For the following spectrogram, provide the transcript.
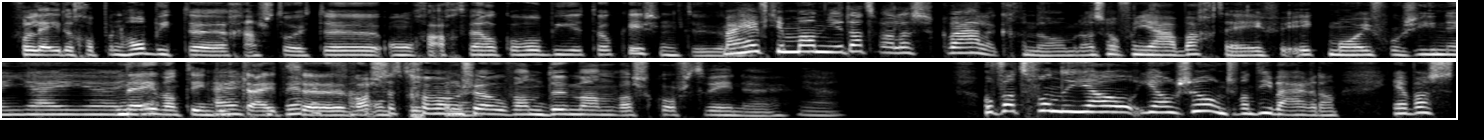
volledig op een hobby te gaan storten... ongeacht welke hobby het ook is natuurlijk. Maar heeft je man je dat wel eens kwalijk genomen? Dan zo van, ja, wacht even, ik mooi voorzien en jij eh, nee, want in die tijd eh, was het gewoon zo van... de man was kostwinner. Ja. Of wat vonden jou, jouw zoons? Want die waren dan... Jij was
